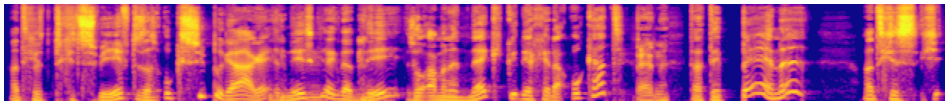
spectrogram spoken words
Want je, je zweeft, dus dat is ook super raar. Hè? En de eerste keer dat ik dat deed, zo aan mijn nek, ik weet niet of je dat ook had, Pijn, hè? dat deed pijn, hè? Want je,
